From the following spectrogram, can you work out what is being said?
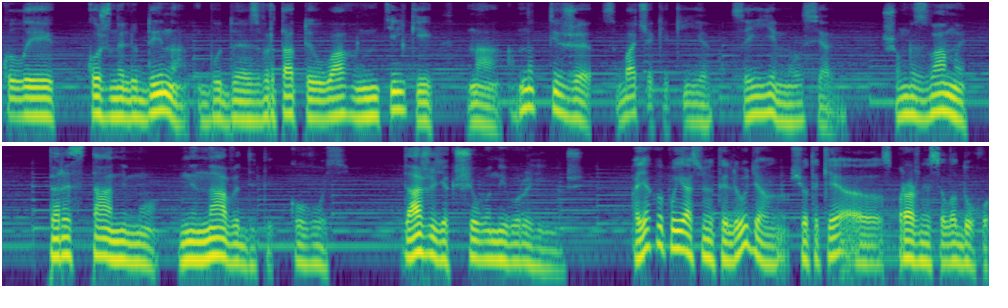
Коли кожна людина буде звертати увагу не тільки на, на тих же собачок, які є, це і є милосердя. Що ми з вами перестанемо ненавидити когось, навіть якщо вони вороги наші. А як ви пояснюєте людям, що таке е, справжня сила духу?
